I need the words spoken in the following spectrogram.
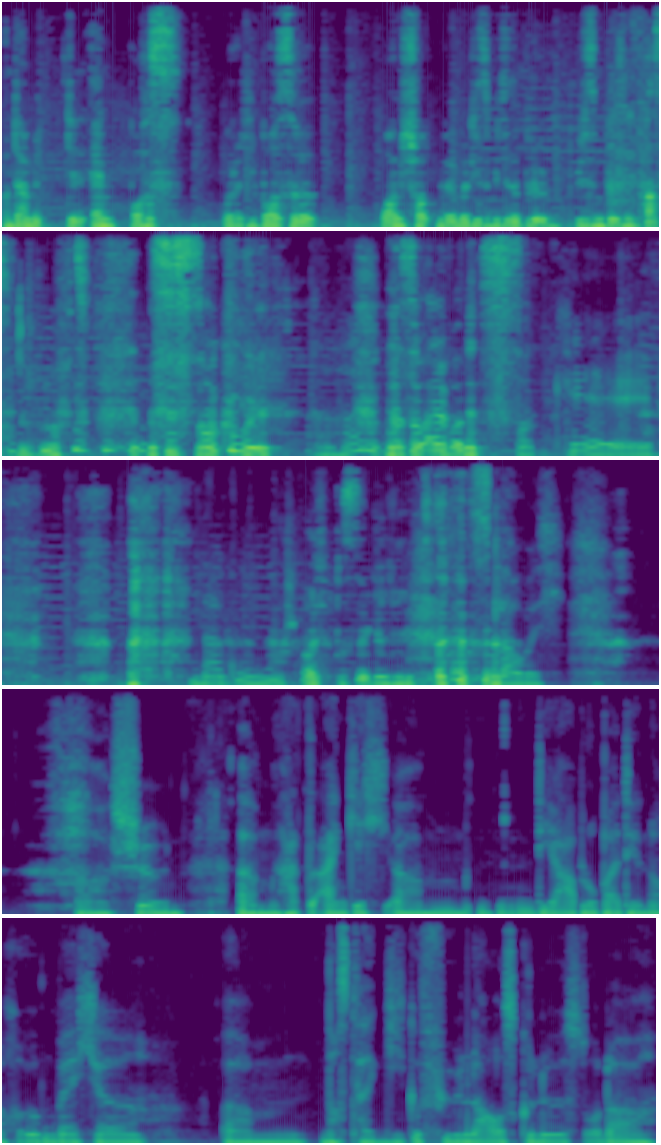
Und damit den Endboss oder die Bosse one-shotten, wenn man diese mit, dieser blöden, mit diesem bösen Fass bewirft. Das ist so cool. Und das so albern ist. Okay. Na gut. Oh, ich habe das sehr geliebt. Das glaube ich. Oh, schön. Ähm, hat eigentlich ähm, Diablo bei dir noch irgendwelche ähm, Nostalgiegefühle ausgelöst oder?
